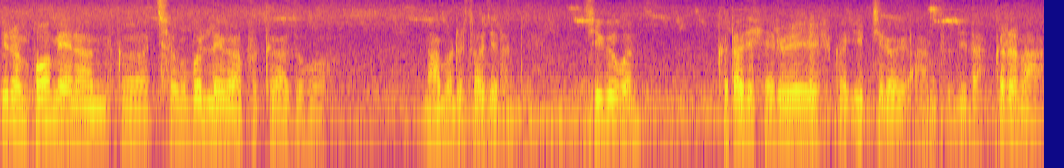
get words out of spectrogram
이런 봄에는 그 청벌레가 붙어가지고 나무를 조지는데 지금은 그다지 해를 그 입지를 않습니다. 그러나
